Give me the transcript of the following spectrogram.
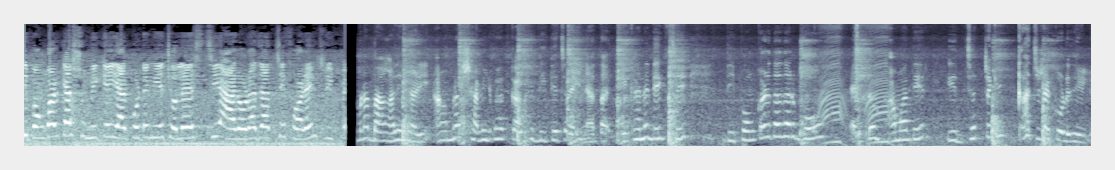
দীপঙ্করকে আর সুমিকে এয়ারপোর্টে নিয়ে চলে এসেছি আর ওরা যাচ্ছে ফরেন ট্রিপে আমরা বাঙালি নারী আমরা স্বামীর ভাগ কাউকে দিতে চাই না। তা এখানে দেখছি দীপঙ্কর দাদার বউ একদম আমাদের ইজ্জতটাকে কাজরা করে দিল।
